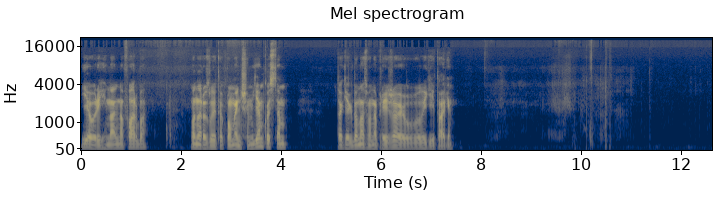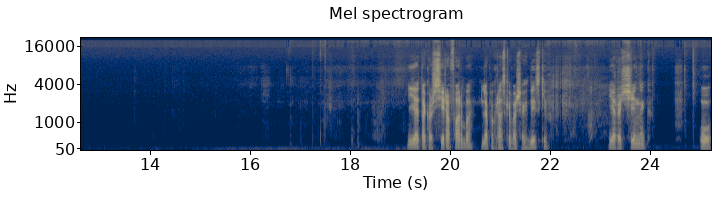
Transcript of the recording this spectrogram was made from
Є оригінальна фарба. Вона розлита по меншим ємкостям, так як до нас вона приїжджає у великій тарі. Є також сіра фарба для покраски ваших дисків. Є розчинник у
